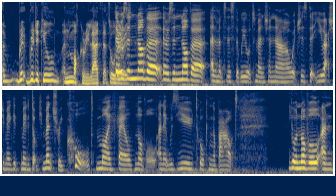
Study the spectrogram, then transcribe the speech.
Ridicule and mockery, lads. That's all there, there is. another, there is another element to this that we ought to mention now, which is that you actually made, made a documentary called My Failed Novel. And it was you talking about your novel and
